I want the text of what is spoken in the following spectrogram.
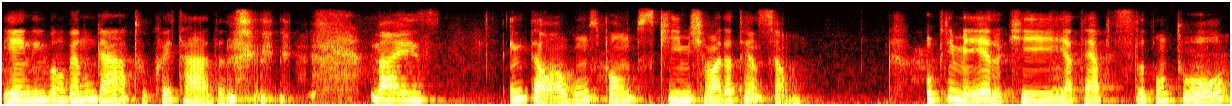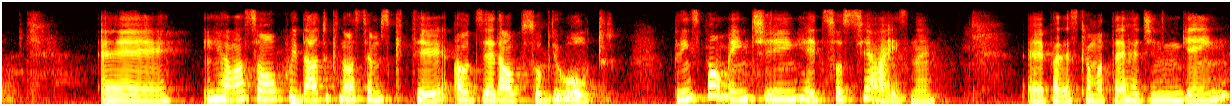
E ainda envolvendo um gato, coitada. Mas, então, alguns pontos que me chamaram a atenção. O primeiro, que até a Priscila pontuou, é em relação ao cuidado que nós temos que ter ao dizer algo sobre o outro, principalmente em redes sociais, né? É, parece que é uma terra de ninguém,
